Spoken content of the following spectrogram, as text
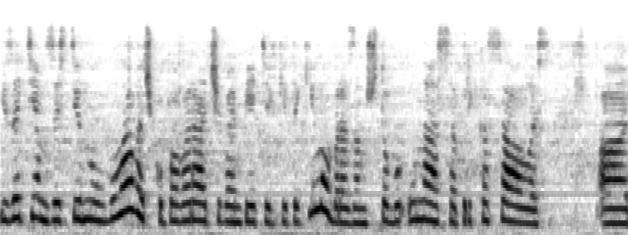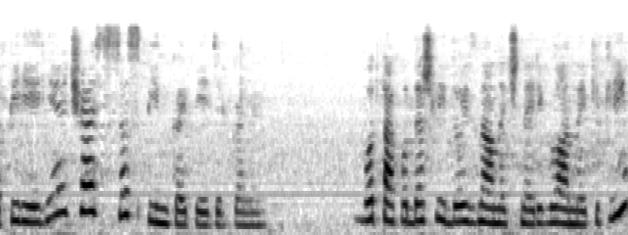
И затем, застегнув булавочку, поворачиваем петельки таким образом, чтобы у нас соприкасалась а, передняя часть со спинкой петельками. Вот так вот дошли до изнаночной регланной петли.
